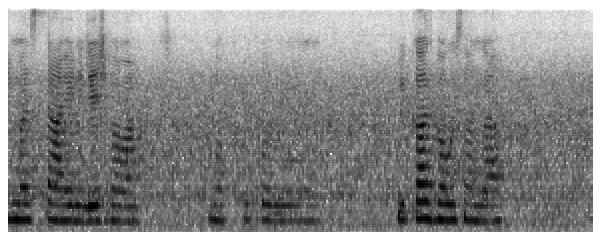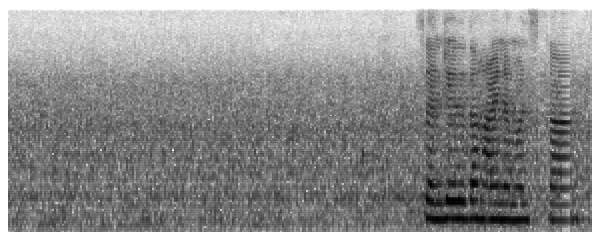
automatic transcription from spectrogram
मी मस्त आहे निलेश भावा. नको करू. विकास भाऊ सांगा. संजय दादा हाय नमस्कार.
